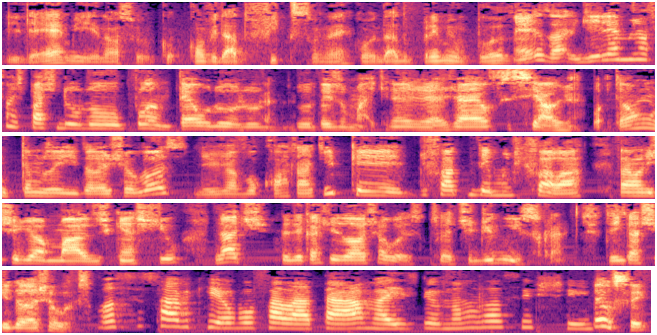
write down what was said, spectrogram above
Guilherme, nosso convidado fixo, né? Convidado Premium Plus. É, exato. Guilherme já faz parte do, do plantel do, do, do Days Mike, né? Já, já, é oficial já. Bom, então temos aí The Last of Us. Eu já vou cortar aqui porque de fato não tem muito o que falar. Tá na lista de amados de quem assistiu. Nath, você tem que assistir The Last of Us. Só te digo isso, cara. Você tem que assistir The Last Você sabe que eu vou falar, tá? Mas eu não vou assistir. Eu sei.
